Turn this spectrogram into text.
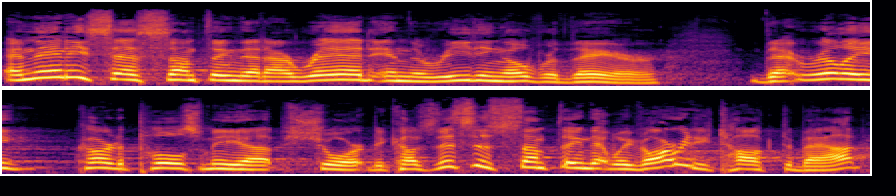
And then he says something that I read in the reading over there that really kind of pulls me up short because this is something that we've already talked about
